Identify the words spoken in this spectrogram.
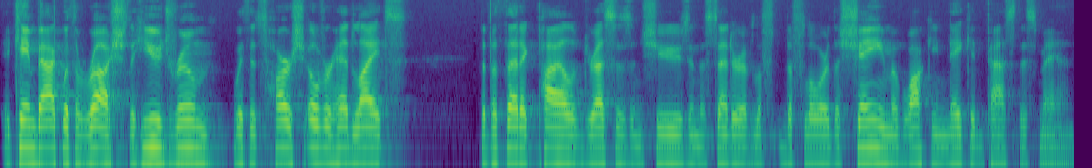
It came back with a rush, the huge room with its harsh overhead lights, the pathetic pile of dresses and shoes in the center of the floor, the shame of walking naked past this man.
